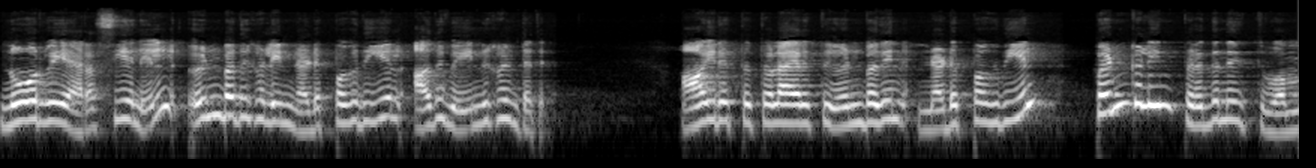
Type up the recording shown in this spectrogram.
நோர்வே அரசியலில் எண்பதுகளின் நடுப்பகுதியில் அதுவே நிகழ்ந்தது. ஆயிரத்து தொள்ளாயிரத்து எண்பதின் நடுப்பகுதியில் பெண்களின் பிரதிநிதித்துவம்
